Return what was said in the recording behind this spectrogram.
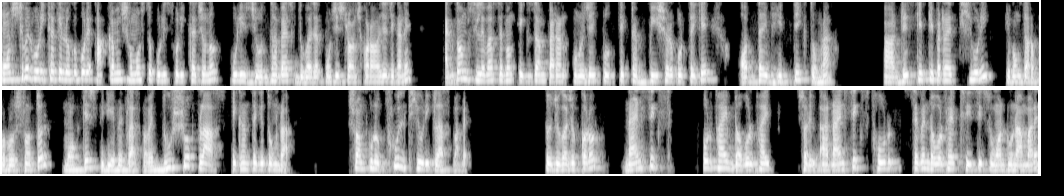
কনস্টেবল পরীক্ষাকে লক্ষ্য করে আপকামিং সমস্ত পুলিশ পরীক্ষার জন্য পুলিশ যোদ্ধা ব্যাচ দু হাজার পঁচিশ লঞ্চ করা হয়েছে, যেখানে একদম সিলেবাস এবং এক্সাম প্যাটার্ন অনুযায়ী প্রত্যেকটা বিষয়ের উপর থেকে অধ্যায় ভিত্তিক তোমরা ডিসক্রিপটিভ প্যাটার্নের থিওরি এবং তার উপর প্রশ্ন উত্তর মক টেস্ট পিডিএফ এর ক্লাস পাবে। দুশো প্লাস এখান থেকে তোমরা সম্পূর্ণ ফুল থিওরি ক্লাস পাবে। তো যোগাযোগ করো nine six four five double five sorry nine six four seven double five three six one two নাম্বারে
